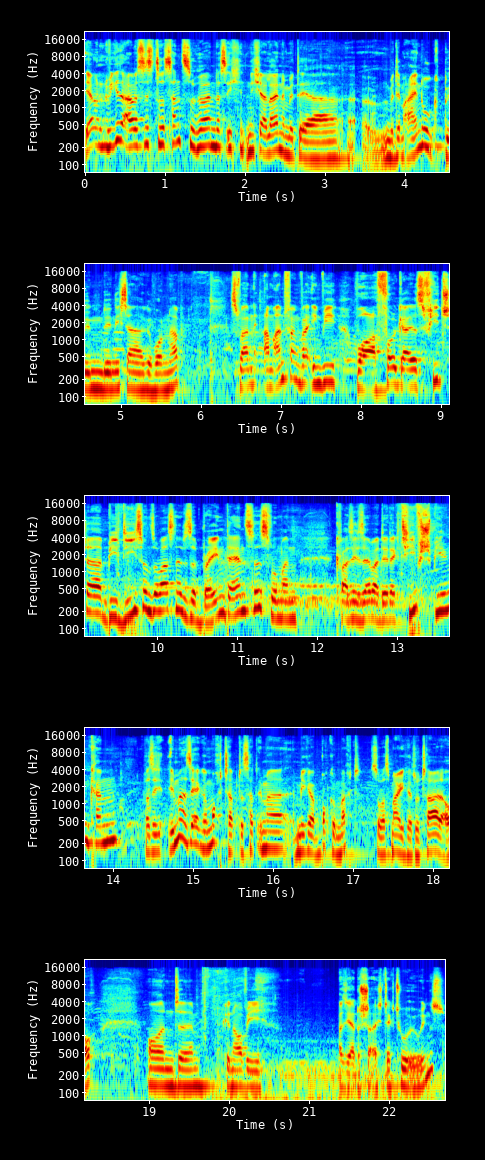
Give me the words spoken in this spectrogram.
Ja, und wie gesagt, aber es ist interessant zu hören, dass ich nicht alleine mit der äh, mit dem Eindruck bin, den ich da gewonnen habe. Es war am Anfang war irgendwie, boah, voll geiles Feature, BDs und sowas, ne? Diese Brain Dances, wo man quasi selber Detektiv spielen kann, was ich immer sehr gemocht habe. Das hat immer mega Bock gemacht. Sowas mag ich ja total auch. Und äh, genau wie asiatische Architektur übrigens.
